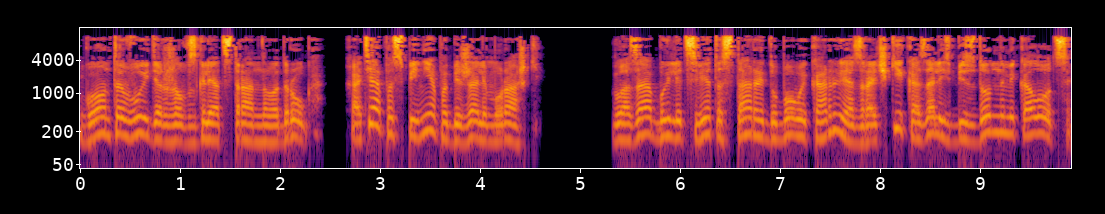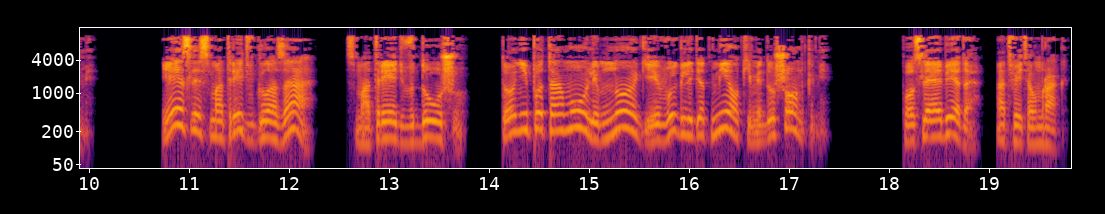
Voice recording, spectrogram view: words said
Гонта выдержал взгляд странного друга, хотя по спине побежали мурашки. Глаза были цвета старой дубовой коры, а зрачки казались бездонными колодцами. Если смотреть в глаза, смотреть в душу, то не потому ли многие выглядят мелкими душонками? «После обеда», — ответил мрак.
